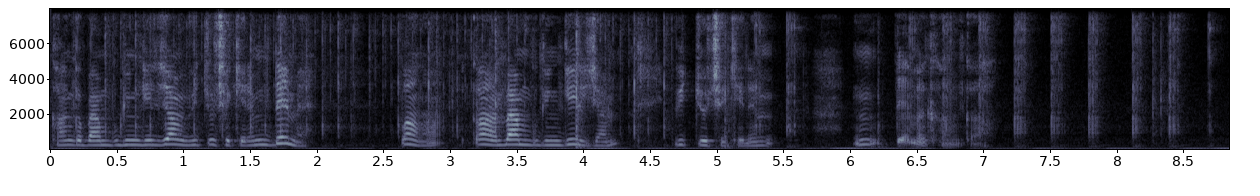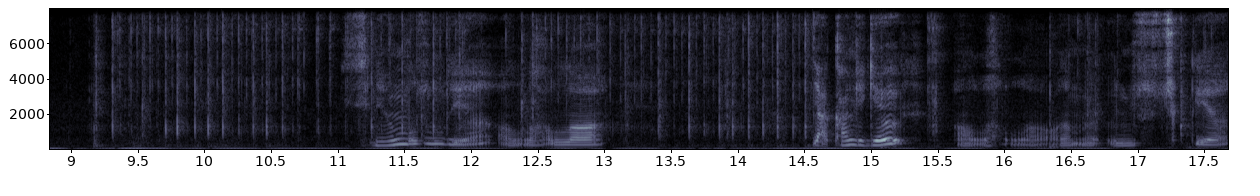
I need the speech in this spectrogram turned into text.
kanka ben bugün geleceğim video çekelim deme. Bana kanka ben bugün geleceğim video çekelim deme kanka. Sinirim bozuldu ya. Allah Allah. Ya kanka gel. Allah Allah. Adam ölümsüz çıktı ya.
